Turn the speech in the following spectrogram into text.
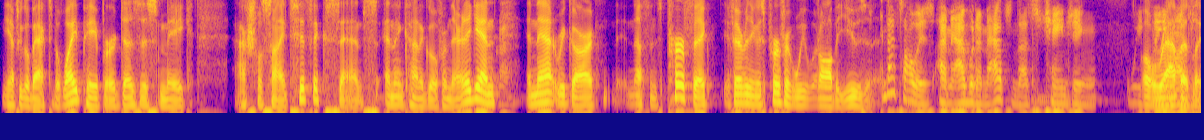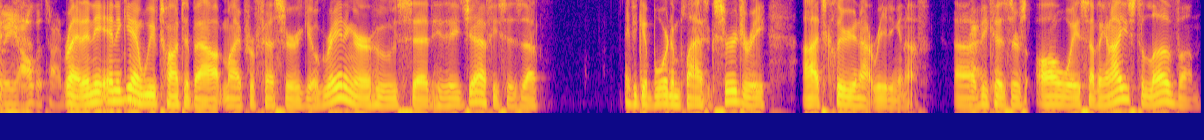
you have to go back to the white paper? Does this make actual scientific sense and then kind of go from there. And again, right. in that regard, nothing's perfect. If everything was perfect, we would all be using it. And that's always, I mean, I would imagine that's changing oh, weekly, oh, rapidly, all the time. Right. And, and again, we've talked about my professor, Gil Gradinger, who said, hey, Jeff, he says, uh, if you get bored in plastic surgery, uh, it's clear you're not reading enough uh, right. because there's always something. And I used to love um,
